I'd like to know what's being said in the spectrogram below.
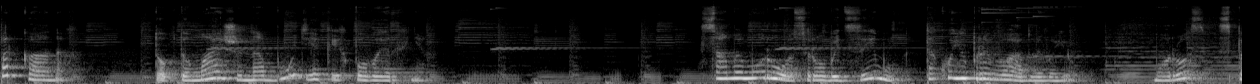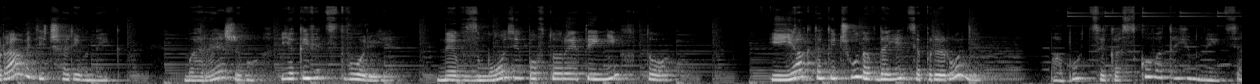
парканах, тобто майже на будь-яких поверхнях. Саме мороз робить зиму такою привабливою. Мороз справді чарівник. Мереживо, яке він створює, не в змозі повторити ніхто. І як таке чудо вдається природі? Мабуть, це казкова таємниця.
